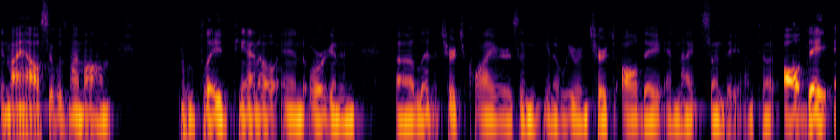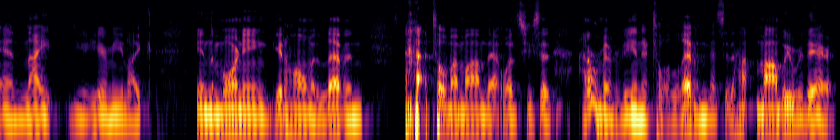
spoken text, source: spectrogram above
in my house it was my mom who played piano and organ and uh, led the church choirs. And you know we were in church all day and night sunday. I'm telling all day and night do you hear me? Like in the morning get home at 11 i told my mom that was she said i don't remember being there till 11 i said mom we were there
